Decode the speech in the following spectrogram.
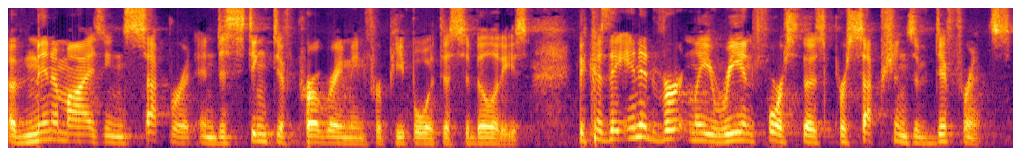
of minimizing separate and distinctive programming for people with disabilities because they inadvertently reinforce those perceptions of difference,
